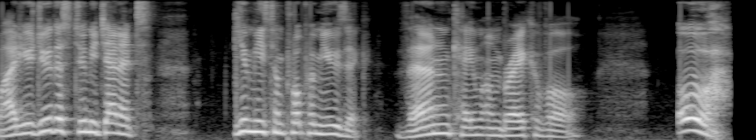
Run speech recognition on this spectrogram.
why do you do this to me, Janet? Give me some proper music. Then came Unbreakable. Oh,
